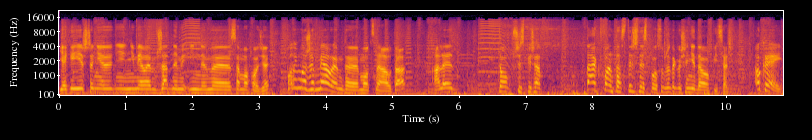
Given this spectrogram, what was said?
jakiej jeszcze nie, nie, nie miałem w żadnym innym e, samochodzie. Pomimo, że miałem te mocne auta, ale to przyspiesza tak fantastyczny sposób, że tego się nie da opisać. Okej,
